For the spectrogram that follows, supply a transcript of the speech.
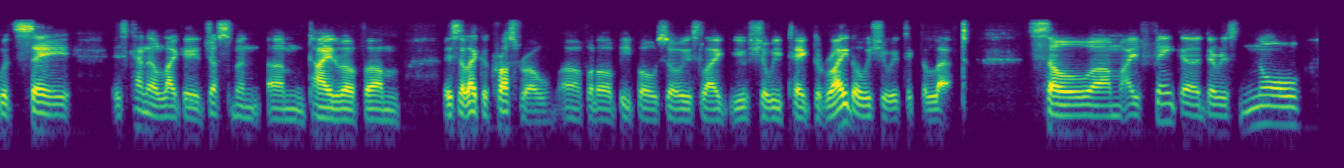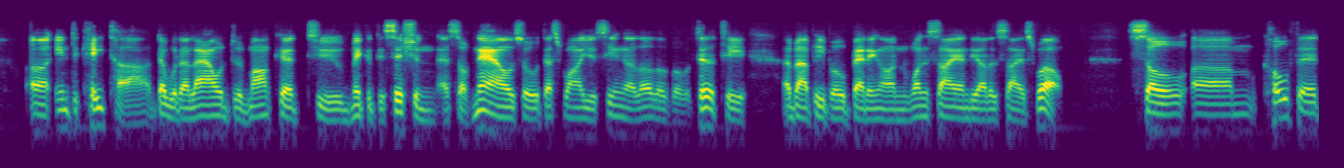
would say, is kind of like a adjustment um, type of. Um, it's like a crossroad uh, for a lot of people. So it's like, you should we take the right or should we take the left? So um, I think uh, there is no uh, indicator that would allow the market to make a decision as of now. So that's why you're seeing a lot of volatility about people betting on one side and the other side as well. So um, COVID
